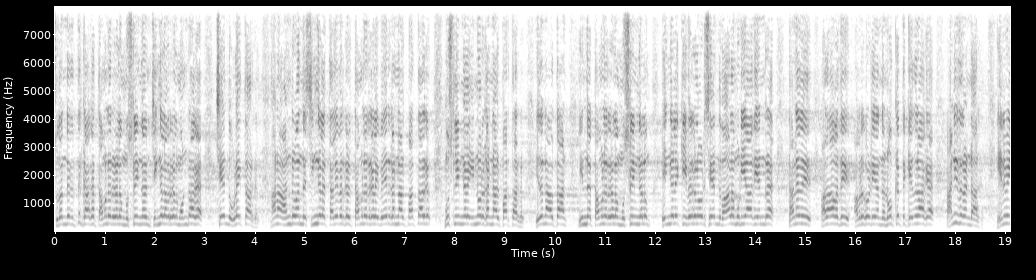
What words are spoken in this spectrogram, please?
சுதந்திரத்துக்காக தமிழர்களும் முஸ்லிம்களும் சிங்களவர்களும் ஒன்றாக சேர்ந்து உழைத்தார்கள். ஆனால் அன்று வந்த சிங்கள தலைவர்கள் தமிழர்களை வேறு கண்ணால் பார்த்தார்கள் முஸ்லிம்களை இன்னொரு கண்ணால் பார்த்தார்கள். இதனால் தான் இந்த தமிழர்களும் முஸ்லீம்களும் எங்களுக்கு இவர்களோடு சேர்ந்து வாழ முடியாது என்ற தனது அதாவது அவர்களுடைய அந்த நோக்கத்துக்கு எதிராக அணிதிரண்டார்கள் எனவே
